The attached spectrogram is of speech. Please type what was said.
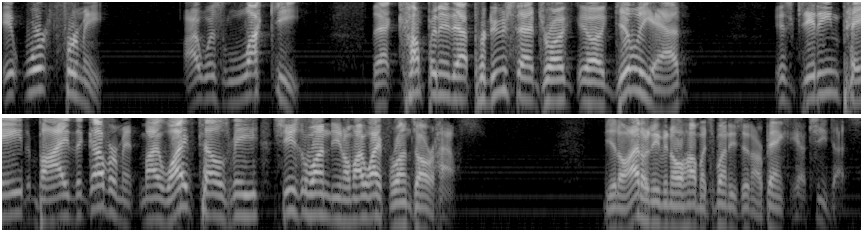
it worked for me i was lucky that company that produced that drug uh, gilead is getting paid by the government. My wife tells me she's the one, you know, my wife runs our house. You know, I don't even know how much money's in our bank account. She does.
